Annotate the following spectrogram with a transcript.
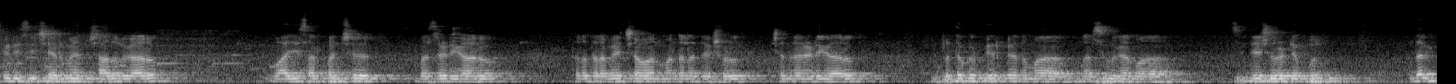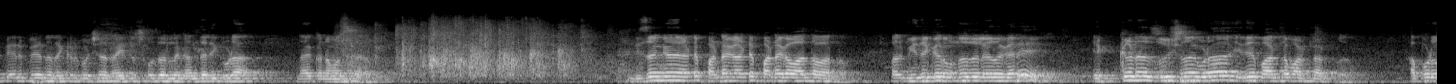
సిడిసి చైర్మన్ షాదుల్ గారు మాజీ సర్పంచ్ బసిరెడ్డి గారు తర్వాత రమేష్ చవాన్ మండల అధ్యక్షుడు చంద్రారెడ్డి గారు ప్రతి ఒక్కరు పేరు పేరున మా నరసింహ గారు మా సిద్ధేశ్వర టెంపుల్. అందరికి పేరు పేరున ఇక్కడికి వచ్చిన రైతు సోదరులకు అందరికీ కూడా నా యొక్క నమస్కారం. నిజంగా అంటే పండగ అంటే పండగ వాతావరణం. మరి మీ దగ్గర ఉన్నదో లేదో కానీ ఎక్కడ చూసినా కూడా ఇదే మాటలు మాట్లాడుతున్నారు. అప్పుడు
